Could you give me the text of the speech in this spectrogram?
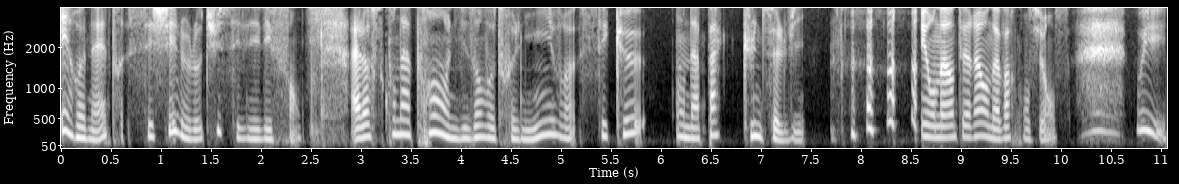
et renaître, sécher le lotus et l'éléphant. Alors ce qu'on apprend en lisant votre livre, c'est que on n'a pas qu'une seule vie. et on a intérêt à en avoir conscience. Oui,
